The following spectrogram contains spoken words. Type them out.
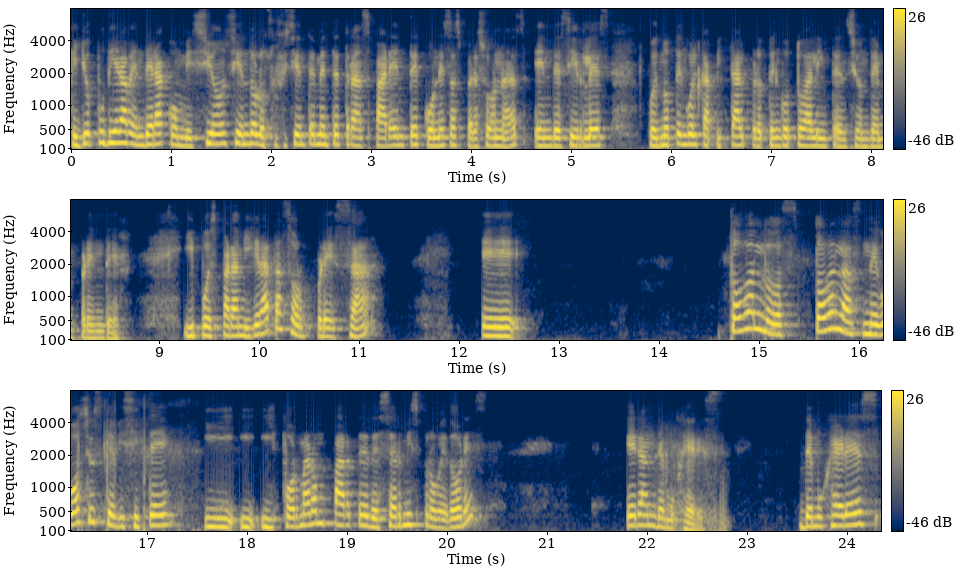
que, yo pudiera vender a comisión siendo lo suficientemente transparente con esas personas en decirles, pues no tengo el capital, pero tengo toda la intención de emprender. Y pues para mi grata sorpresa, eh, todos los todos los negocios que visité y, formaron parte de ser mis proveedores eran de mujeres, de mujeres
